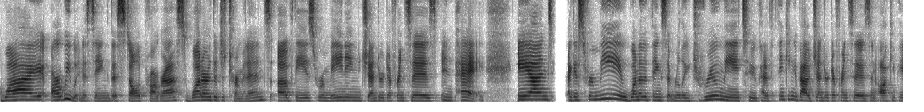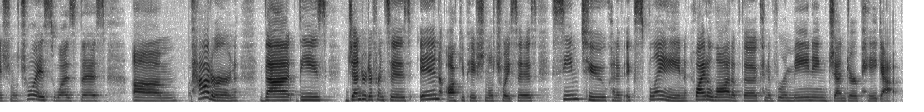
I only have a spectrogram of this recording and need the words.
why are we witnessing this stalled progress? What are the determinants of these remaining gender differences in pay? And I guess for me, one of the things that really drew me to kind of thinking about gender differences and occupational choice was this um, pattern that these gender differences in occupational choices seem to kind of explain quite a lot of the kind of remaining gender pay gap.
